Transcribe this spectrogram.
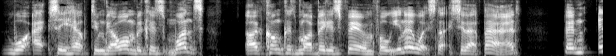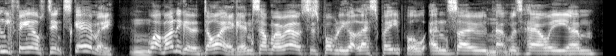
what actually helped him go on because hmm. once I conquered my biggest fear and thought, you know what, it's not actually that bad. Then anything else didn't scare me. Hmm. Well, I'm only going to die again somewhere else. That's probably got less people, and so that hmm. was how he, um,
